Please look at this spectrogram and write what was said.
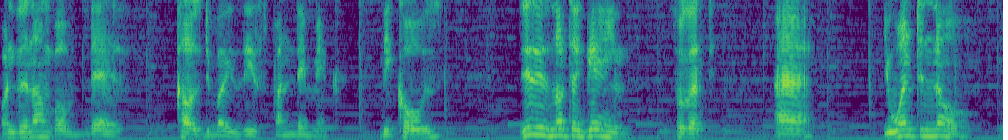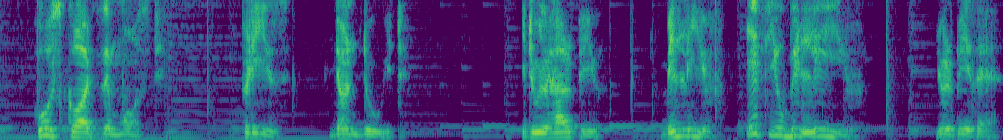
on the number of deaths caused by this pandemic because this is not a game so that uh, you want to know who scored the most. Please don't do it. It will help you. Believe. If you believe, you'll be there.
